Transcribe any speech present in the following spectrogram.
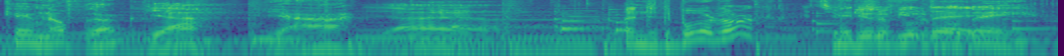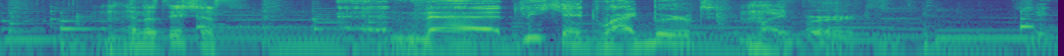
Ken je hem nog, Frank? Ja. Ja. Ja, ja. Under the Boardwalk? It's a beautiful, day. En dat is het. En eh, het liedje heet Whitebird. Whitebird. Zing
